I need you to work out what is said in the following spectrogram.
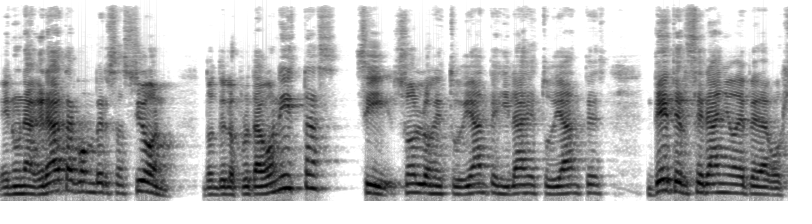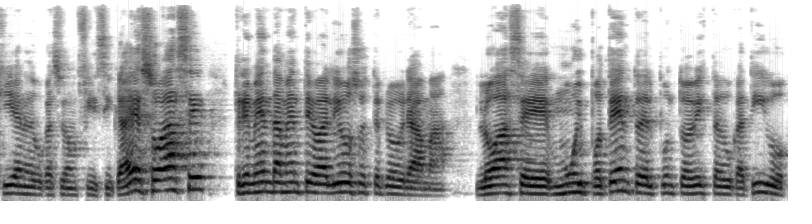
en una grata conversación donde los protagonistas, sí, son los estudiantes y las estudiantes de tercer año de pedagogía en educación física. Eso hace tremendamente valioso este programa. Lo hace muy potente desde el punto de vista educativo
